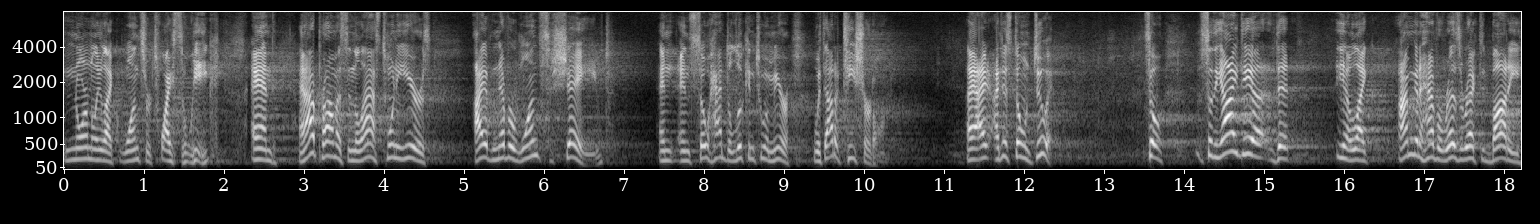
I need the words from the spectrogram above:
normally like once or twice a week. And, and I promise in the last 20 years, I have never once shaved and, and so had to look into a mirror without a t shirt on. I, I just don't do it. So, so the idea that, you know, like I'm going to have a resurrected body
